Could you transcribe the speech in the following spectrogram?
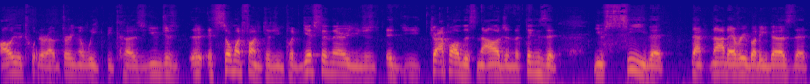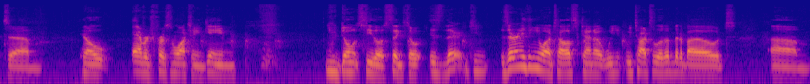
all your Twitter out during the week because you just it's so much fun because you put gifts in there, you just it, you drop all this knowledge and the things that you see that that not everybody does that um, you know average person watching a game you don't see those things. So is there can, is there anything you want to tell us? Kind of we we talked a little bit about. Um,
